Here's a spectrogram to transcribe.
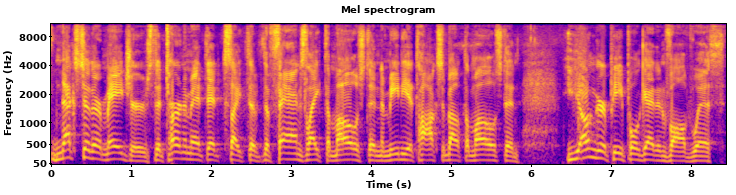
next to their majors, the tournament that's like the, the fans like the most and the media talks about the most and younger people get involved with.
